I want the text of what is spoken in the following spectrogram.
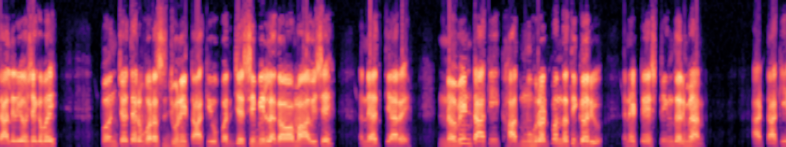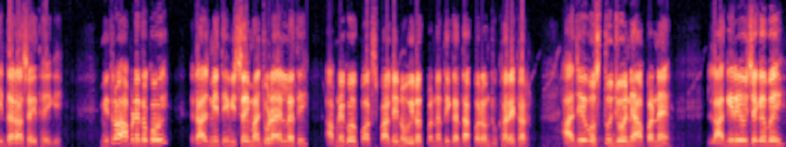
ચાલી રહ્યો છે કે ભાઈ, પંચોતેર વર્ષ જૂની ટાંકી ઉપર જેસીબી લગાવવામાં આવી છે અને અત્યારે નવીન ટાંકી ખાત મુહૂર્ત પણ નથી કર્યું અને ટેસ્ટિંગ દરમિયાન આ ટાંકી ધરાશય થઈ ગઈ. મિત્રો, આપણે તો કોઈ રાજનીતિ વિષયમાં જોડાયેલ નથી. આપણે કોઈ પક્ષ પાર્ટીનો વિરોધ પણ નથી કરતા, પરંતુ ખરેખર આ જે વસ્તુ જોઈને આપણને લાગી રહ્યું છે કે ભાઈ,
